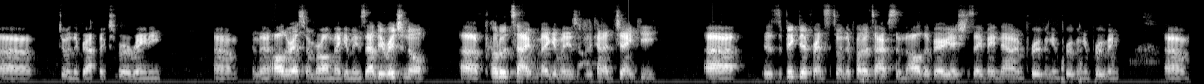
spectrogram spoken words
uh, doing the graphics for a Rainy, um, and then all the rest of them are all Mega Minis. I have the original uh, prototype Mega Minis, which are kind of janky. Uh, there's a big difference between the prototypes and all the variations they've made now, improving, improving, improving. Um,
